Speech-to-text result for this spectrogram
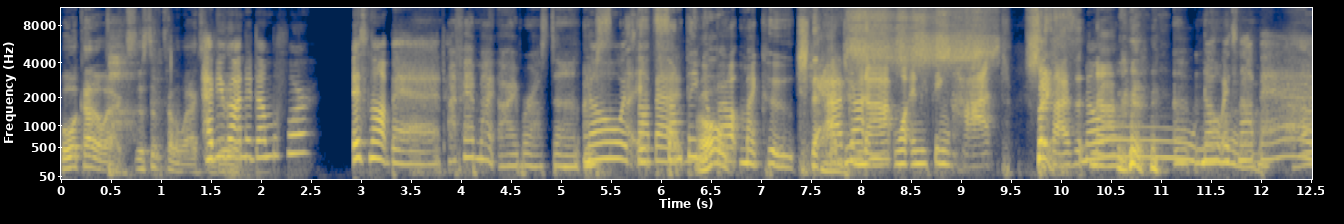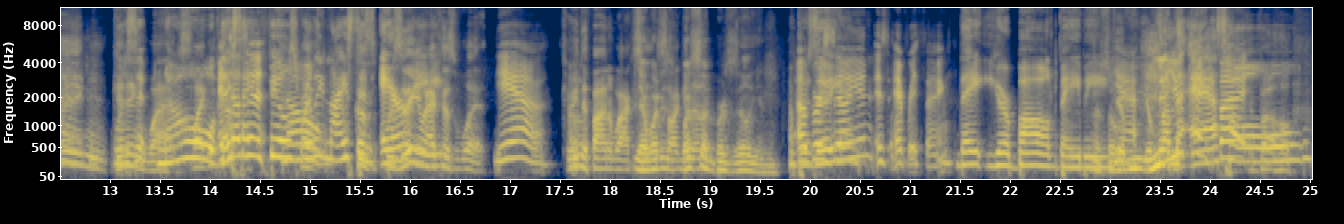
But what kind of wax? This different kind of wax. Have you gotten it done before? It's not bad. I've had my eyebrows done. I'm No, s- it's not bad. Something Oh. about my cooch that I I've do gotten- not want anything hot. Safe. Besides it, No, nah. Uh, no, it's not No. bad. Having, What is getting it? wax. No, Like, they It doesn't- it feels no. really nice Because and airy. Brazilian wax is what? Yeah, Can we Oh. define a wax? Yeah, what is so I can what's know? a Brazilian? a Brazilian is everything. They, you're bald, baby. So Yeah. you- From You the can- but- asshole.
